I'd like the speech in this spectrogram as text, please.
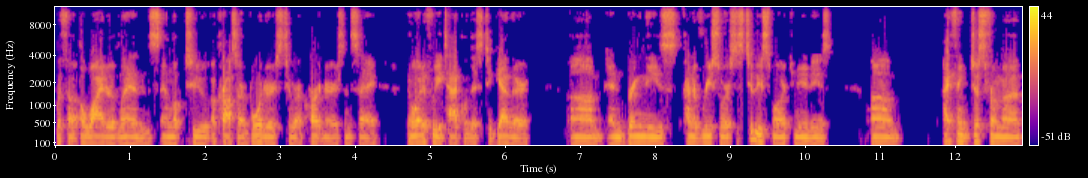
with a, a wider lens and look to across our borders to our partners and say, you know, what if we tackle this together um, and bring these kind of resources to these smaller communities? Um, I think just from a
